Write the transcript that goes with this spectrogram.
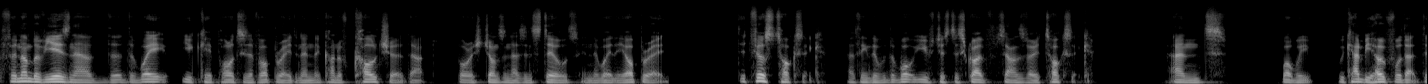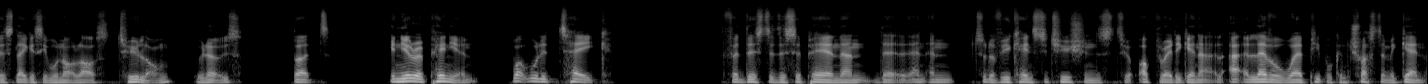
for a number of years now, the, the way UK politics have operated and the kind of culture that Boris Johnson has instilled in the way they operate, it feels toxic. I think the, the, what you've just described sounds very toxic. And, well, we, we can be hopeful that this legacy will not last too long. Who knows? But in your opinion, what would it take for this to disappear and then the, and, and sort of UK institutions to operate again at, at a level where people can trust them again?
